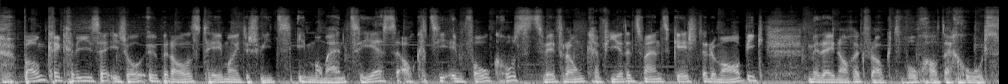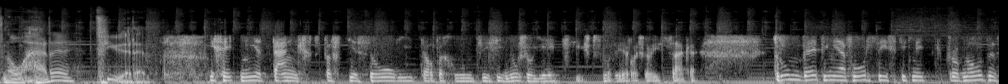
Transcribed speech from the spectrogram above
Bankenkrise ist auch überall ein Thema in der Schweiz im Moment. CS-Aktie im Fokus, 2 Franken 24 gestern am Abend. Wir haben nachher gefragt, wo kann der Kurs noch herführen? Ich hätte nie gedacht, dass die so weit runterkommt, wie sie nur schon jetzt ist, muss ich ehrlich sagen. Darum bin ich auch vorsichtig mit Prognosen.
